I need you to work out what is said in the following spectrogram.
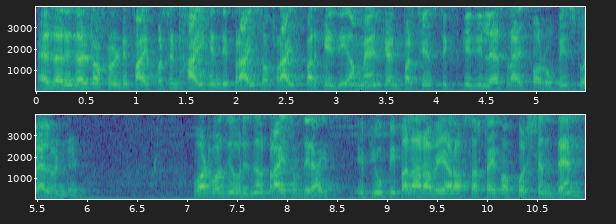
As a result of 25% hike in the price of rice per kg, a man can purchase 6 kg less rice for rupees 1200. What was the original price of the rice? If you people are aware of such type of question, then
